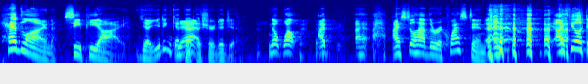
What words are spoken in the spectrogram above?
headline CPI. Yeah, you didn't get Yeah. that this year, did you? No, well, I, I I still have the request in, and I feel like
